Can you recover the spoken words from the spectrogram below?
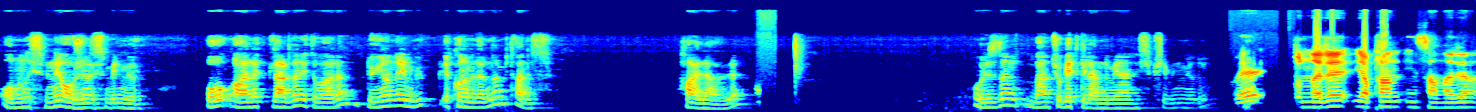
Onun ismi ne? Orijinal ismi bilmiyorum. O aletlerden itibaren dünyanın en büyük ekonomilerinden bir tanesi. Hala öyle. O yüzden ben çok etkilendim yani. Hiçbir şey bilmiyordum. Bunları yapan insanları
